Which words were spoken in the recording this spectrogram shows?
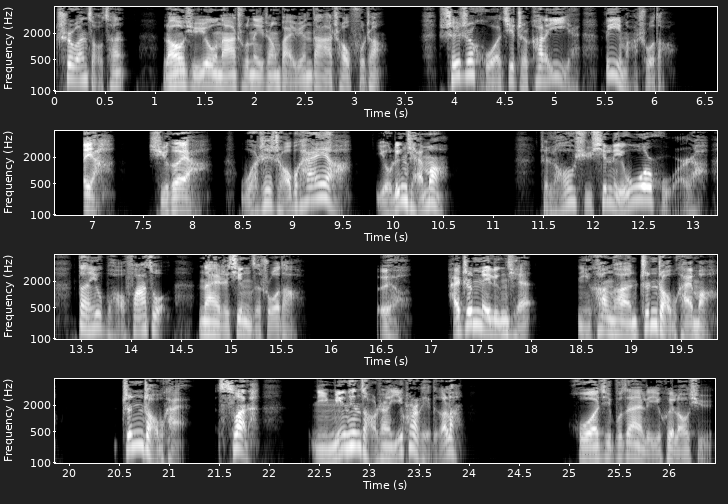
吃完早餐，老许又拿出那张百元大钞付账。谁知伙计只看了一眼，立马说道：“哎呀，许哥呀，我这找不开呀，有零钱吗？”这老许心里窝火啊，但又不好发作，耐着性子说道：“哎呦，还真没零钱，你看看，真找不开吗？真找不开，算了，你明天早上一块给得了。”伙计不再理会老许，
